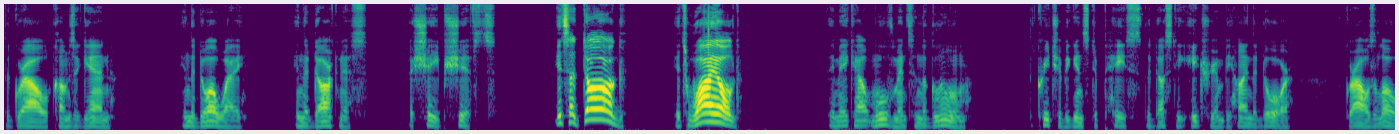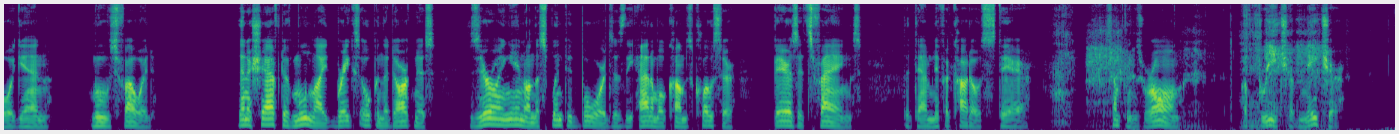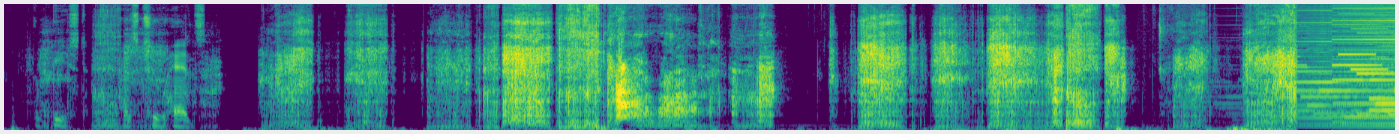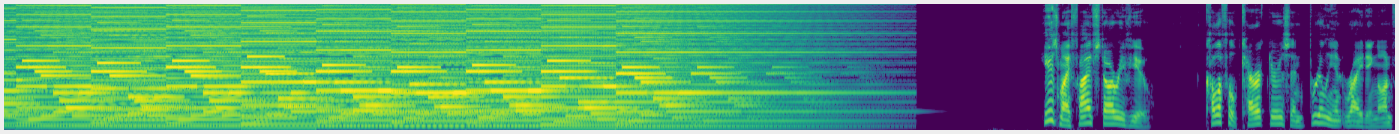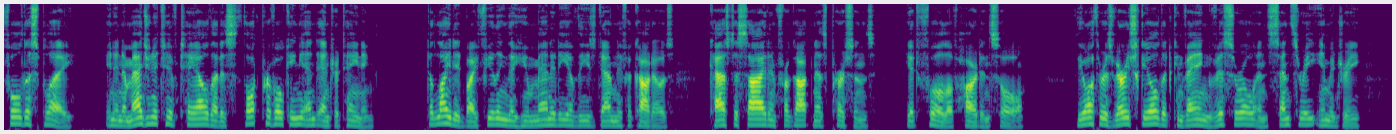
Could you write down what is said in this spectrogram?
The growl comes again. In the doorway, in the darkness, a shape shifts. It's a dog! It's wild! They make out movements in the gloom. The creature begins to pace the dusty atrium behind the door, growls low again, moves forward. Then a shaft of moonlight breaks open the darkness, zeroing in on the splintered boards as the animal comes closer, bares its fangs. The damnificados stare. Something's wrong. A breach of nature. The beast has two heads. My five star review. Colorful characters and brilliant writing on full display in an imaginative tale that is thought provoking and entertaining. Delighted by feeling the humanity of these damnificados, cast aside and forgotten as persons, yet full of heart and soul. The author is very skilled at conveying visceral and sensory imagery,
